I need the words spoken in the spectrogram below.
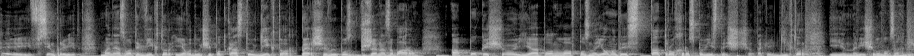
Хей, всім привіт! Мене звати Віктор, і я ведучий подкасту Гіктор. Перший випуск вже незабаром. А поки що я планував познайомитись та трохи розповісти, що таке Гіктор і навіщо воно взагалі.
